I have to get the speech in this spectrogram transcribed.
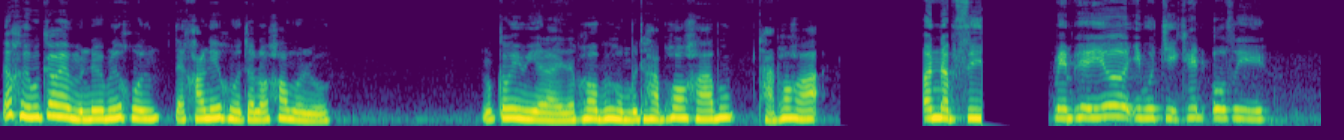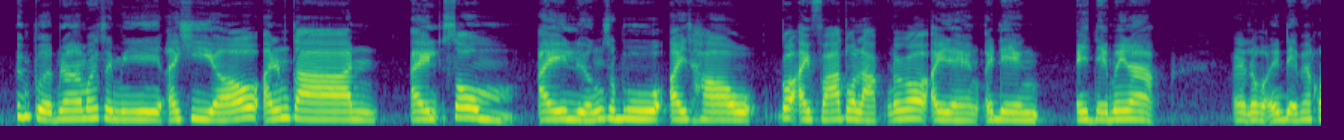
แล้วคือมันก็แบบเหมือนเดิมเลยทุกคน แต่ครั้งนี้ผมจะลองเข้ามาดูมันก็ไม่มีอะไรแต่พอผมไปถามพ่อค้าปุ๊บถามพ่อค้าอันดับสี่ เมนเพลเยอร์อิโมจิแคทโอซีซึ่งเปิดมามันก็จะมีไอเขียว ไอน้ำตาล ไอส้ม ไอเหลืองชมพูไอเทา ก็ไอฟ้าตัวหลัก แล้วก็ไอแดง ไอแดง ไอแดงไม่นักแล้วก็ไอแดงแพ้ข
